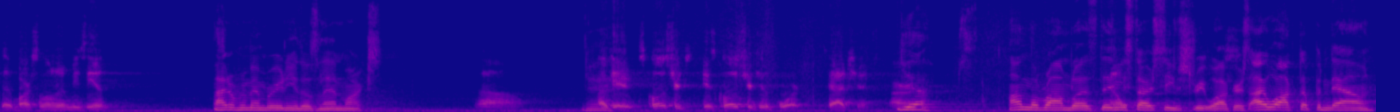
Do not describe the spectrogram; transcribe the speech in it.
the Barcelona museum. I don't remember any of those landmarks. Uh, Yeah. Okay, it's closer. It's closer to the port. Gotcha. Right. Yeah, on the Ramblas. Then you start seeing streetwalkers. I walked up and down,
